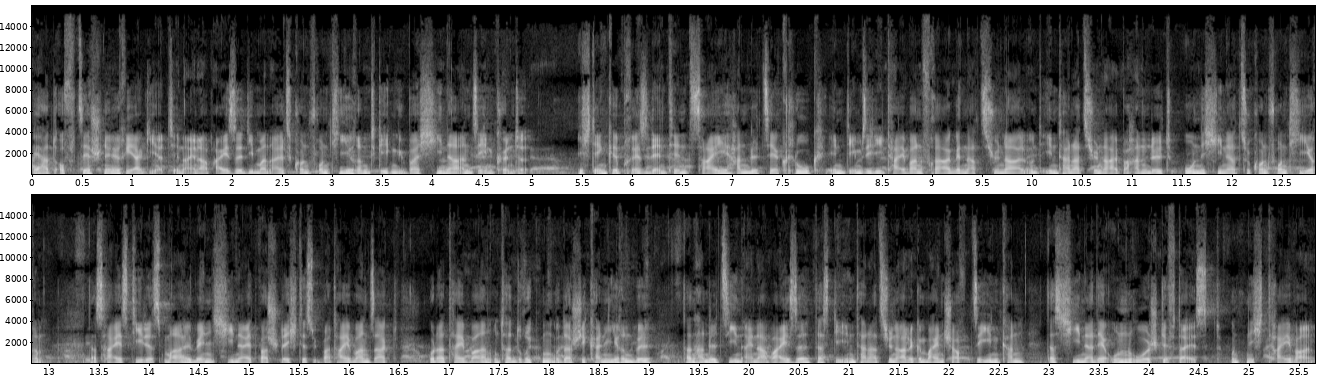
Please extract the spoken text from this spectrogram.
Er hat oft sehr schnell reagiert, in einer Weise, die man als konfrontierend gegenüber China ansehen könnte. Ich denke, Präsidentin Tsai handelt sehr klug, indem sie die Taiwan-Frage national und international behandelt, ohne China zu konfrontieren. Das heißt, jedes Mal, wenn China etwas Schlechtes über Taiwan sagt oder Taiwan unterdrücken oder schikanieren will, dann handelt sie in einer Weise, dass die internationale Gemeinschaft sehen kann, dass China der Unruhestifter ist und nicht Taiwan.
